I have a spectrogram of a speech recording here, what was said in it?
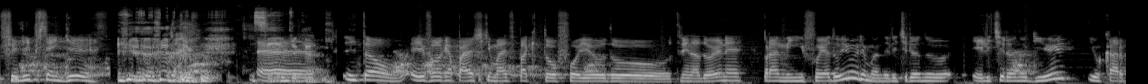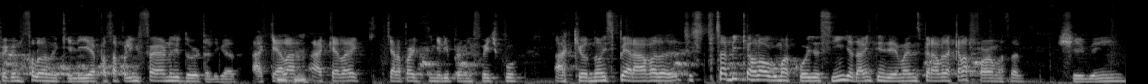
Felipe sem gear. Sempre, É, cara. Então, ele falou que a parte que mais impactou foi o do treinador, né? Pra mim foi a do Yuri, mano. Ele tirando, ele tirando o gear e o cara pegando falando que ele ia passar pelo inferno de dor, tá ligado? Aquela, Uhum. aquela, aquela partezinha ali pra mim foi tipo. A que eu não esperava. Sabia que ia rolar alguma coisa assim, já dava a entender, mas não esperava daquela forma, sabe? Achei bem.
